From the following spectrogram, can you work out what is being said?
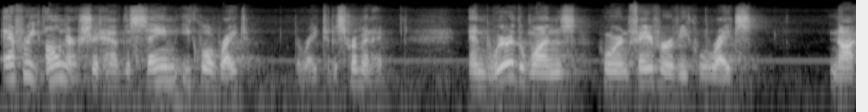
Every owner should have the same equal right, the right to discriminate, and we're the ones who are in favor of equal rights, not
